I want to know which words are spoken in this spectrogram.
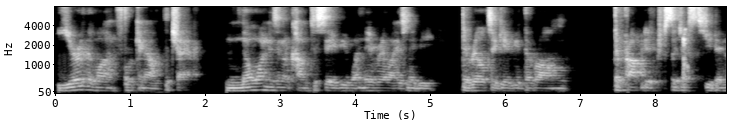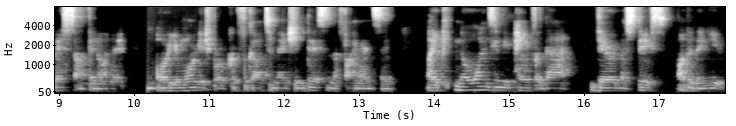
you're the one forking out the check. No one is going to come to save you when they realize maybe the realtor gave you the wrong the property suggests you to miss something on it, or your mortgage broker forgot to mention this in the financing. Like no one's going to be paying for that, their mistakes other than you.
